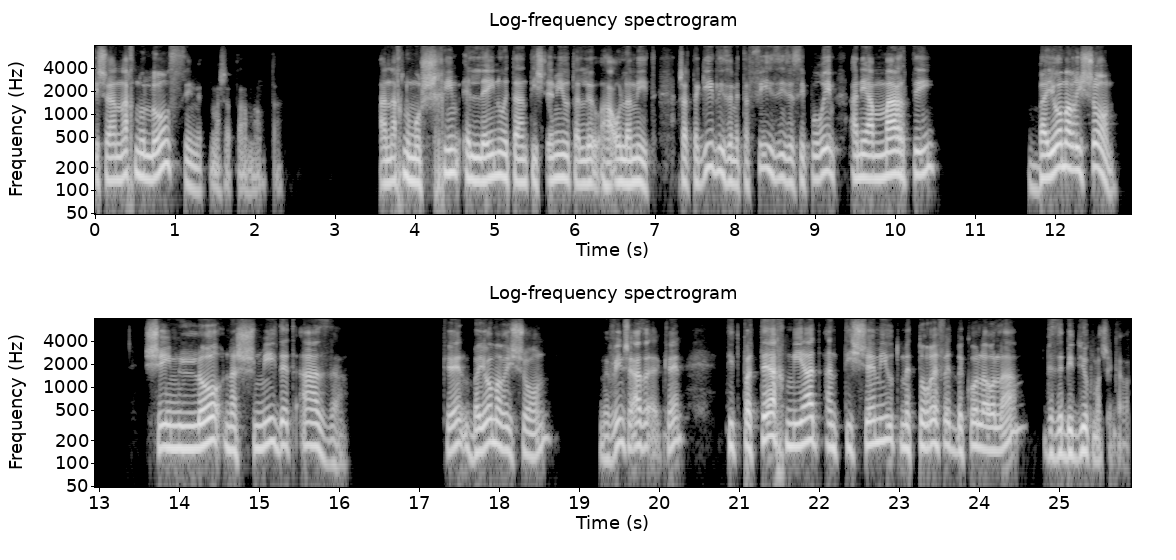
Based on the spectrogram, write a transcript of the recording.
כשאנחנו לא עושים את מה שאתה אמרת, אנחנו מושכים אלינו את האנטישמיות העולמית. עכשיו תגיד לי, זה מטאפיזי, זה סיפורים, אני אמרתי ביום הראשון, שאם לא נשמיד את עזה, כן, ביום הראשון, מבין שעזה, כן, תתפתח מיד אנטישמיות מטורפת בכל העולם, וזה בדיוק מה שקרה.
